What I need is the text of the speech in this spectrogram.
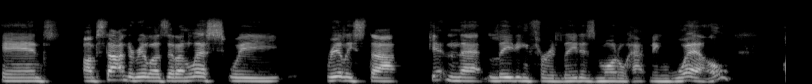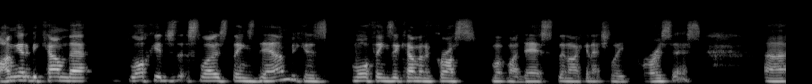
And I'm starting to realize that unless we really start getting that leading through leaders model happening well, I'm going to become that blockage that slows things down because more things are coming across my desk than I can actually process. Uh,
